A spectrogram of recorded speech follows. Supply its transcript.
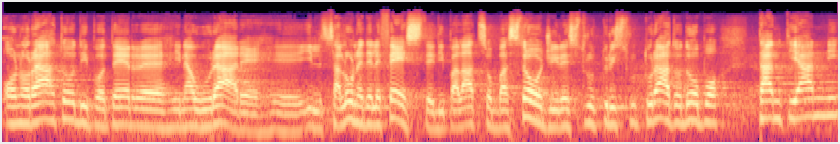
onorato di poter inaugurare eh, il Salone delle Feste di Palazzo Bastrogi, ristrutturato dopo tanti anni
